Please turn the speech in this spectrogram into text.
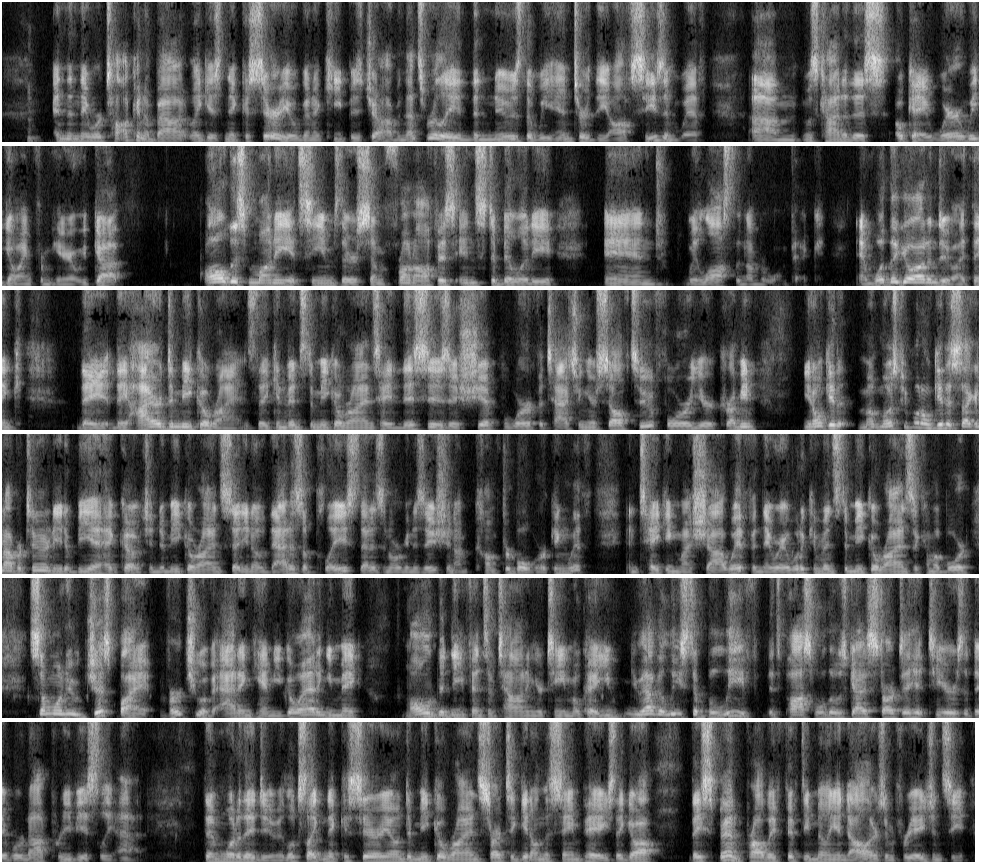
and then they were talking about like is Nick Caserio going to keep his job? And that's really the news that we entered the off season with. Um, was kind of this okay, where are we going from here? We've got all this money. It seems there's some front office instability, and we lost the number one pick. And what they go out and do? I think they they hired DeMeco Ryans. They convinced DeMeco Ryans, hey, this is a ship worth attaching yourself to for your. I mean, you don't get most people don't get a second opportunity to be a head coach. And DeMeco Ryan said, you know, that is a place, that is an organization I'm comfortable working with and taking my shot with. And they were able to convince DeMeco Ryans to come aboard, someone who just by virtue of adding him, you go ahead and you make all of the mm-hmm. defensive talent in your team. Okay, you you have at least a belief it's possible those guys start to hit tiers that they were not previously at. Then what do they do? It looks like Nick Caserio and DeMeco Ryan start to get on the same page. They go out they spend probably $50 million in free agency.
